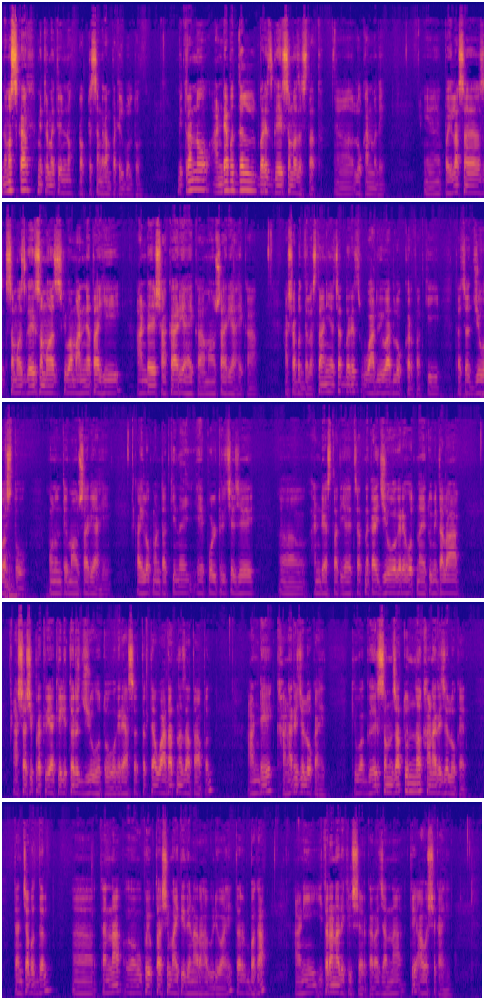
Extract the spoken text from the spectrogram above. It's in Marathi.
नमस्कार मित्रमैत्रिणींनो डॉक्टर संग्राम पाटील बोलतो. मित्रांनो अंड्याबद्दल बरेच गैरसमज असतात लोकांमध्ये. पहिला स समज गैरसमज किंवा मान्यता ही अंड शाकाहारी आहे का मांसाहारी आहे का अशाबद्दल असतं. आणि याच्यात बरेच वादविवाद लोक करतात की त्याच्यात जीव असतो म्हणून ते मांसाहारी आहे. काही लोक म्हणतात की नाही हे पोल्ट्रीचे जे अंडे असतात याच्यातनं काही जीव वगैरे होत नाही तुम्ही त्याला अशा अशी प्रक्रिया केली तरच जीव होतो वगैरे असं. तर त्या वादात न जाता आपण. अंडे खाणारे जे लोक आहेत किंवा गैरसमजातून न खाणारे जे लोक आहेत त्यांच्याबद्दल त्यांना उपयुक्त अशी माहिती देणारा हा व्हिडिओ आहे. तर बघा आणि इतरांना देखील शेअर करा ज्यांना ते आवश्यक आहे.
